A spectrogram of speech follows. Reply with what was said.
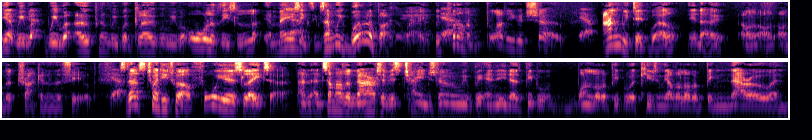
Yeah, we were Yeah. we were open. We were global. We were all of these lo- amazing Yeah. things, and we were, by the way. We Yeah. put on a bloody good show, yeah, and we did well, you know, on, on, on the track and in the field. Yeah. So that's 2012. Four years later, and, and somehow the narrative has changed. Oh, we, we- and you know, people, one lot of people were accusing the other lot of being narrow and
